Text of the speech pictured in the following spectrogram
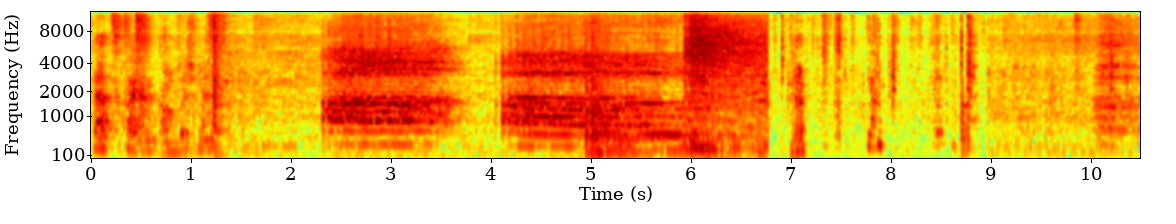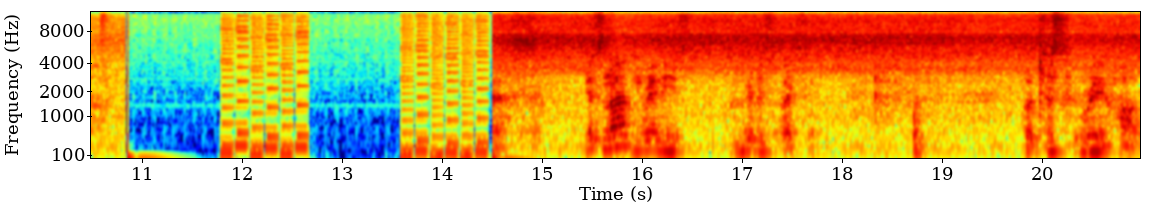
that's quite an accomplishment. It's not really, really spicy. But just really hot.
